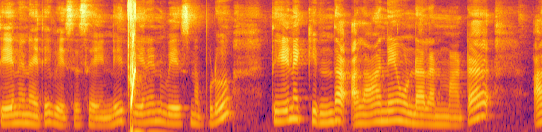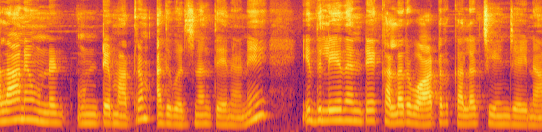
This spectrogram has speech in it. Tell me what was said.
తేనెను అయితే వేసేసేయండి. తేనెను వేసినప్పుడు తేనె కింద అలానే ఉండాలన్నమాట. అలానే ఉండ ఉంటే మాత్రం అది ఒరిజినల్ తేనె ఇది లేదంటే కలర్ వాటర్ కలర్ చేంజ్ అయినా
